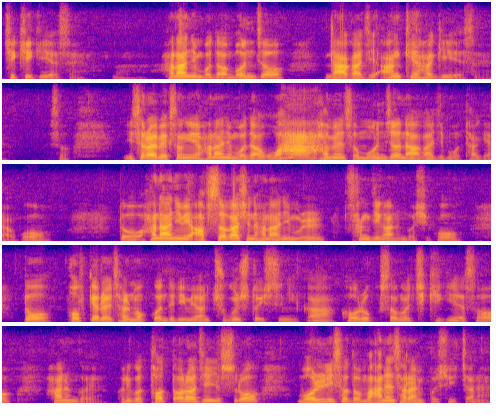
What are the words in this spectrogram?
지키기 위해서요. 어, 하나님보다 먼저 나가지 않게 하기 위해서요. 그래서 이스라엘 백성이 하나님보다 와 하면서 먼저 나가지 못하게 하고 또 하나님이 앞서가신 하나님을 상징하는 것이고 또 법계를 잘못 건드리면 죽을 수도 있으니까 거룩성을 지키기 위해서 하는 거예요. 그리고 더 떨어질수록 멀리서도 많은 사람이 볼 수 있잖아요.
